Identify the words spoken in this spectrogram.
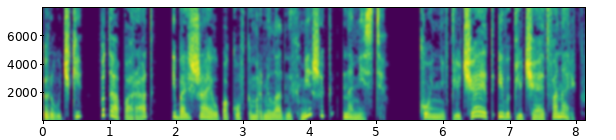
Ручки, фотоаппарат и большая упаковка мармеладных мишек на месте. Конни включает и выключает фонарик.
